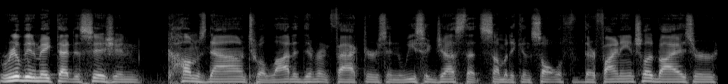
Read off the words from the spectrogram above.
Really, to make that decision comes down to a lot of different factors, and we suggest that somebody consult with their financial advisor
